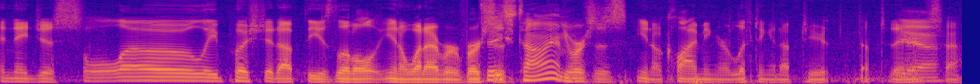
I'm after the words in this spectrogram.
and they just slowly pushed it up these little you know whatever versus time. versus you know climbing or lifting it up to your, up to there. Yeah. So.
